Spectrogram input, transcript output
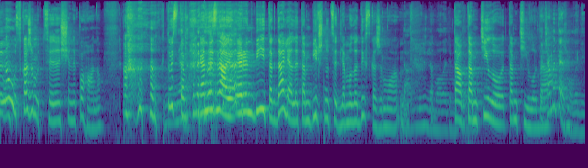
ну, скажімо, це ще непогано. Хтось там, я не знаю, R&B і так далі, але там більш ну це для молодих, скажімо. Да, більш для молоді. Там, там тіло, там тіло. Да. Хоча ми теж молоді,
